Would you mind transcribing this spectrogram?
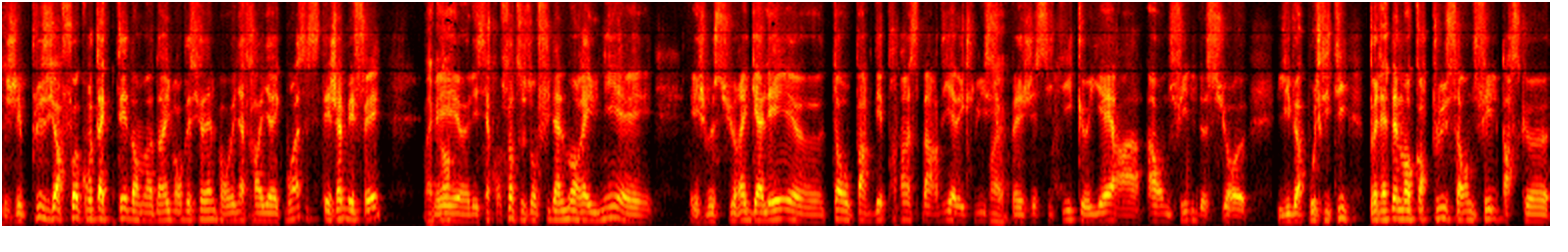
j'ai plusieurs fois contacté dans ma dans professionnelle pour venir travailler avec moi. Ça s'était jamais fait. Mais euh, les circonstances se sont finalement réunies et, et je me suis régalé euh, tant au Parc des Princes mardi avec lui Ouais. sur PSG City que hier à, à Anfield sur euh, Liverpool City. Peut-être même encore plus à Anfield parce que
